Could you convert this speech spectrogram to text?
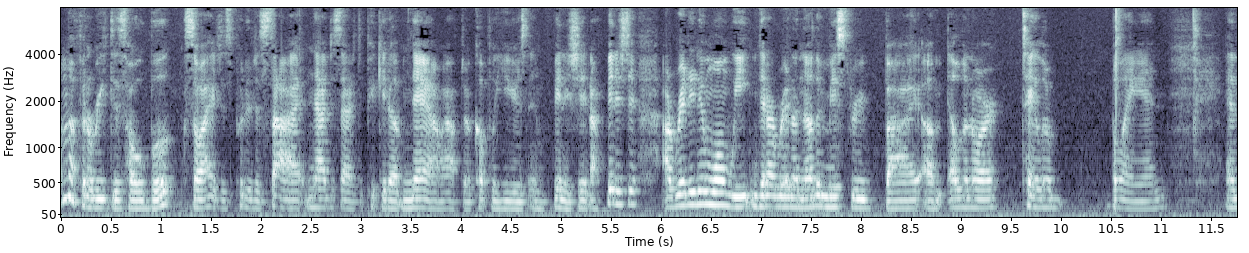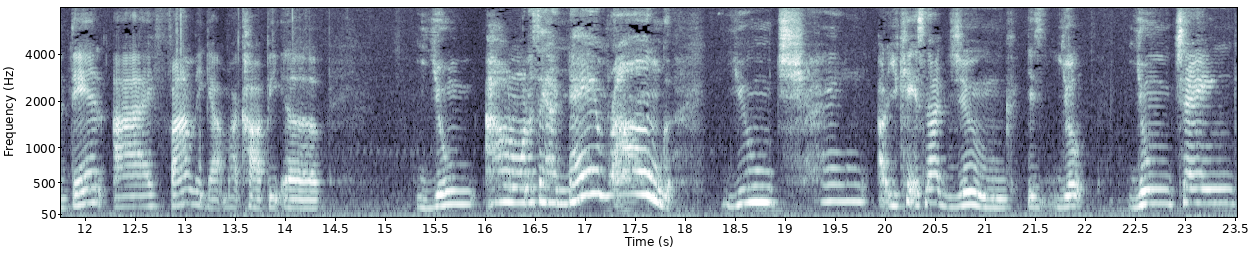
I'm not gonna read this whole book, so I just put it aside, and I decided to pick it up now after a couple of years and finish it. I finished it. I read it in one week, and then I read another mystery by um, Eleanor Taylor Bland, and then I finally got my copy of Jung. I don't want to say her name wrong. Jung Chang. Uh, you can't. It's not Jung. It's Jung. Jung Chang.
